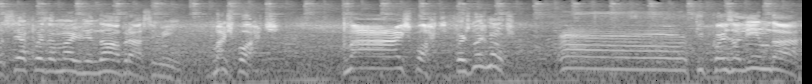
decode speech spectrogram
Você é a coisa mais linda. Dá um abraço em mim. Mais forte. Mais forte. Com as duas mãos. Ah, que coisa linda.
